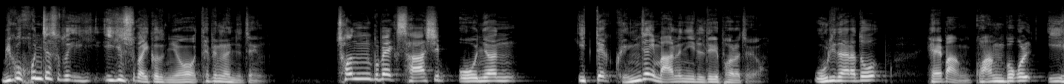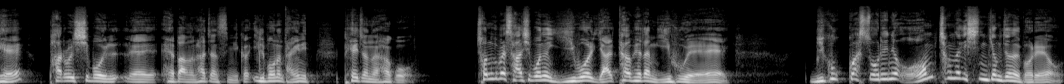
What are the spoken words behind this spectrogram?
미국 혼자서도 이, 길 수가 있거든요. 태평양 전쟁. 1945년 이때 굉장히 많은 일들이 벌어져요. 우리나라도 해방, 광복을 이해 8월 15일에 해방을 하지 않습니까? 일본은 당연히 패전을 하고 1945년 2월 얄타 회담 이후에 미국과 소련이 엄청나게 신경전을 벌여요.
